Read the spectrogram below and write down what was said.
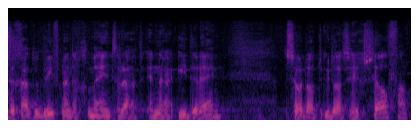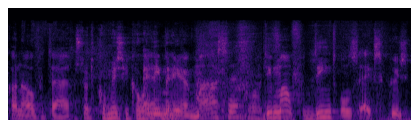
Er gaat een brief naar de gemeenteraad en naar iedereen zodat u daar zichzelf van kan overtuigen. Een soort commissie En die meneer Maassen, die man verdient ons excuus.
